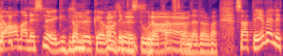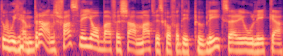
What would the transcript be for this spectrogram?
ja, man är snygg. De brukar ju vara lite Precis. stora och ja. de där. Så att det är väldigt ojämn bransch. Fast vi jobbar för samma, att vi ska få dit publik, så är det olika.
